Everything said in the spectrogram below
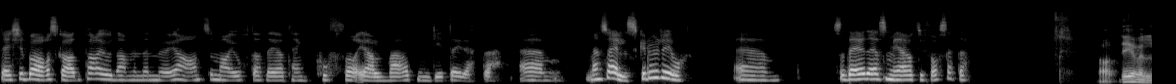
Det er ikke bare skadeperioder, men det er mye annet som har gjort at jeg har tenkt hvorfor i all verden gidder jeg dette? Um, men så elsker du det jo. Um, så det er jo det som gjør at du fortsetter ja, det er vel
